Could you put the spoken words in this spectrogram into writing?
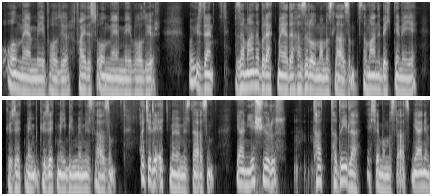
olmayan meyve oluyor. Faydası olmayan meyve oluyor. O yüzden zamana bırakmaya da hazır olmamız lazım. Zamanı beklemeye, gözetme, gözetmeyi bilmemiz lazım. Acele etmememiz lazım. Yani yaşıyoruz. Tat, tadıyla yaşamamız lazım. Yani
